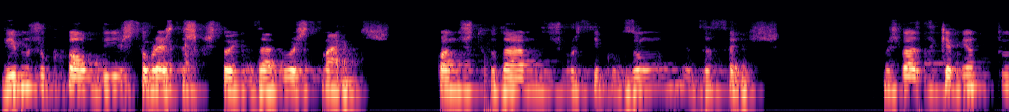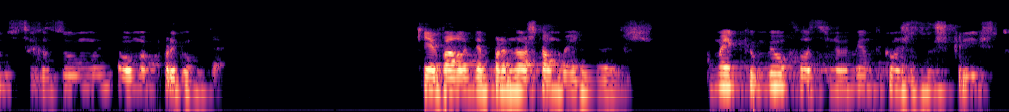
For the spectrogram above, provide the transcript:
Vimos o que Paulo diz sobre estas questões há duas semanas, quando estudámos os versículos 1 a 16 mas basicamente tudo se resume a uma pergunta, que é válida para nós também hoje. Como é que o meu relacionamento com Jesus Cristo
